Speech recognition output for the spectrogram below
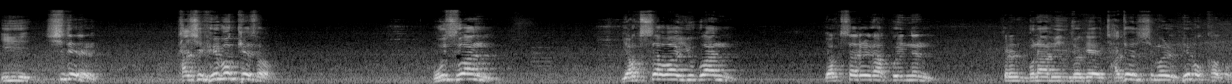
이 시대를 다시 회복해서 우수한 역사와 유구한 역사를 갖고 있는 그런 문화민족의 자존심을 회복하고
